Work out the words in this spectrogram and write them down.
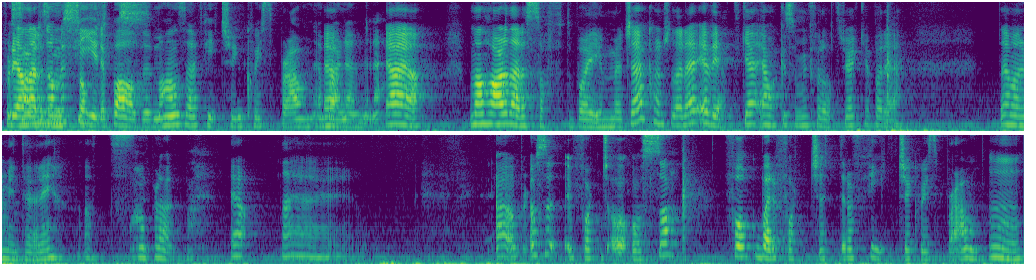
Fordi han er liksom nummer fire på albumet hans er featuring Chris Brown. Jeg bare Ja. nevner det. Ja, ja. Men han har det derre softboy-imaget. Kanskje det er det? Jeg vet ikke. Jeg har ikke så mye forhold til Drake. Jeg bare Det bare min teori. At Han plager meg. Ja. Nei jeg- Ja, og også, fort, også Folk bare fortsetter å feature Chris Brown. mm.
